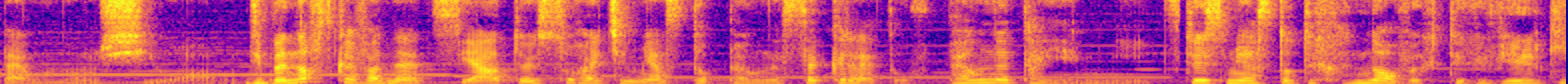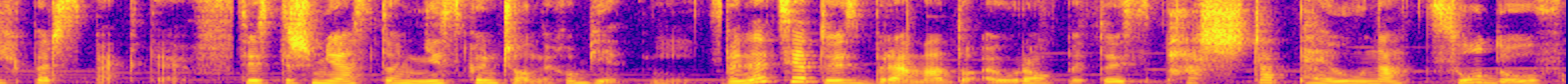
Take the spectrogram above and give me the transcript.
pełną siłą. Dibenowska Wenecja to jest, słuchajcie, miasto pełne sekretów, pełne tajemnic. To jest miasto tych nowych, tych wielkich perspektyw. To jest też miasto nieskończonych obietnic. Wenecja to jest brama do Europy, to jest paszcza pełna cudów,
